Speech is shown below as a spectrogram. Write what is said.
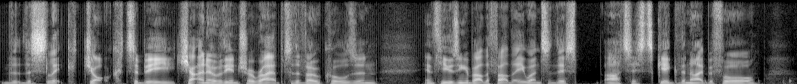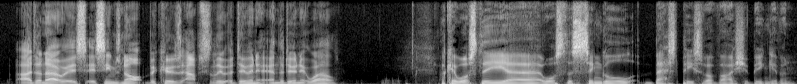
the, the slick jock to be chatting over the intro right up to the vocals and enthusing about the fact that he went to this artist's gig the night before? I don't know. It's, it seems not because Absolute are doing it and they're doing it well. Okay, what's the uh, what's the single best piece of advice you've been given?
